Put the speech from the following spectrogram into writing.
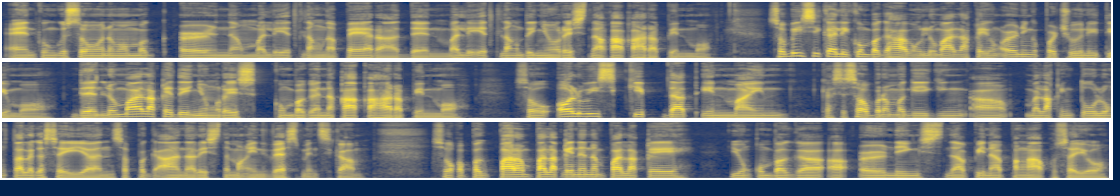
And kung gusto mo naman mag-earn ng maliit lang na pera, then maliit lang din yung risk na kakaharapin mo. So basically, kumbaga habang lumalaki yung earning opportunity mo, then lumalaki din yung risk kumbaga nakakaharapin mo. So always keep that in mind kasi sobrang magiging uh, malaking tulong talaga sa iyan sa pag-analyze ng mga investment scam. So kapag parang palaki na ng palaki yung kumbaga uh, earnings na pinapangako sa iyo,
